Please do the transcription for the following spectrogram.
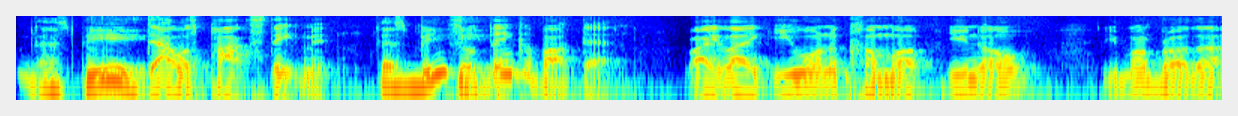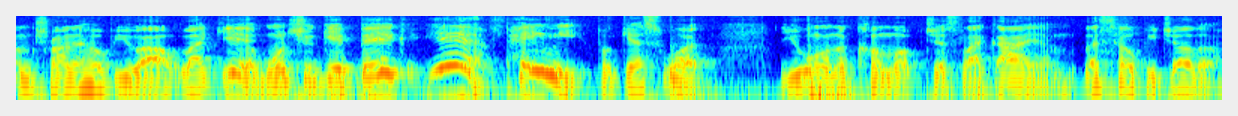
That's big. That was Pac's statement. That's big. So think about that, right? Like you want to come up, you know, you my brother. I'm trying to help you out. Like yeah, once you get big, yeah, pay me. But guess what? You want to come up just like I am. Let's help each other,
